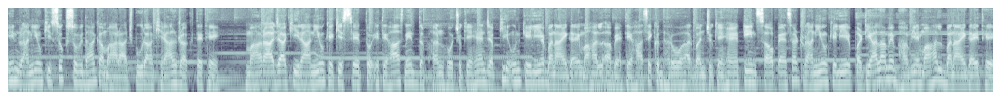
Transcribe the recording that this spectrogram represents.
इन रानियों की सुख सुविधा का महाराज पूरा ख्याल रखते थे। महाराजा की रानियों के किस्से तो इतिहास में दफन हो चुके हैं, जबकि उनके लिए बनाए गए महल अब ऐतिहासिक धरोहर बन चुके हैं। तीन सौ पैंसठ रानियों के लिए पटियाला में भव्य महल बनाए गए थे।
